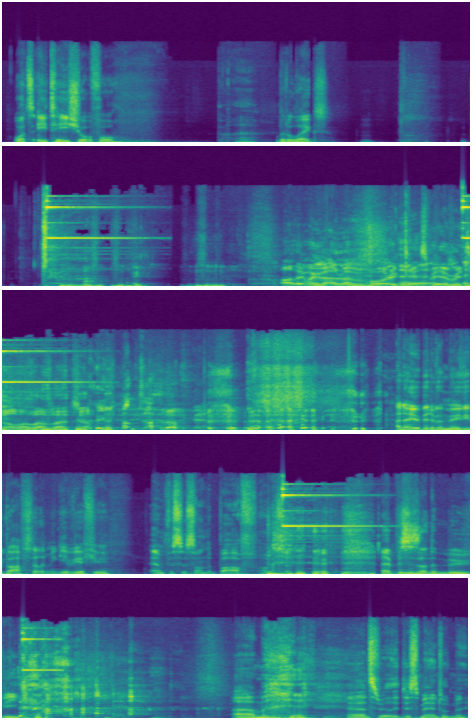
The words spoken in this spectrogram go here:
What's ET short for? Little legs. I think we've had that before. It gets me every time. I love that joke. I know you're a bit of a movie buff, so let me give you a few. Emphasis on the buff. Emphasis on the movie. um, yeah, that's really dismantled me.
